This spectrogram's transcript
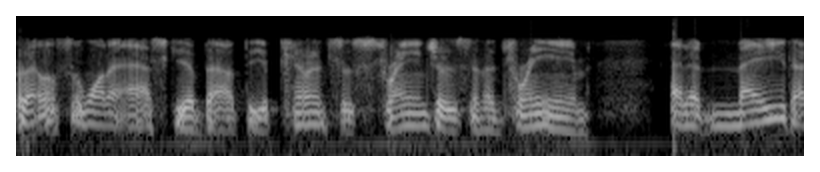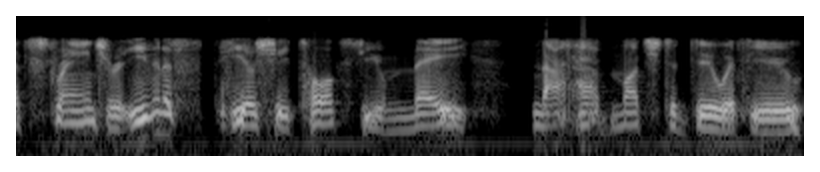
But I also want to ask you about the appearance of strangers in a dream. And it may, that stranger, even if he or she talks to you, may not have much to do with you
